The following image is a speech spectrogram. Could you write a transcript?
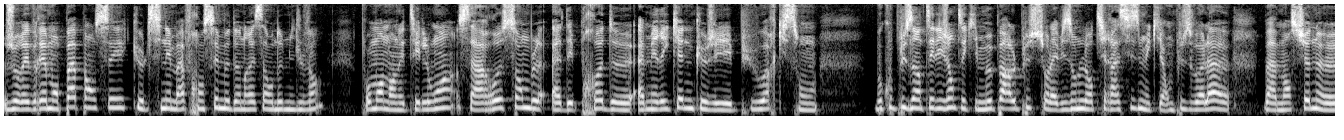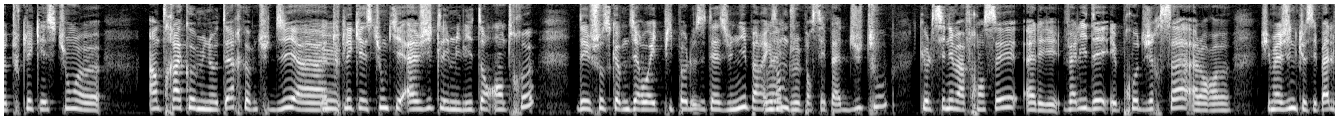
j'aurais vraiment pas pensé que le cinéma français me donnerait ça en 2020. Pour moi, on en était loin. Ça ressemble à des prods euh, américaines que j'ai pu voir qui sont beaucoup plus intelligentes et qui me parlent plus sur la vision de l'antiracisme et qui en plus voilà euh, bah, mentionnent euh, toutes les questions euh, intra-communautaires comme tu dis à Mm. toutes les questions qui agitent les militants entre eux. Des choses comme dire white people aux États-Unis par exemple je pensais pas du tout que le cinéma français allait valider et produire ça. Alors euh, j'imagine que c'est pas le,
